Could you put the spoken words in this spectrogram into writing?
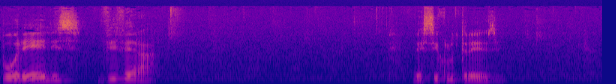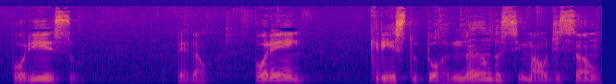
por eles viverá. Versículo 13. Por isso, perdão, porém, Cristo tornando-se maldição.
